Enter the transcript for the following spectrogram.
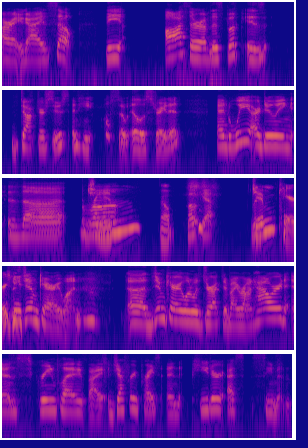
All right, you guys. So, the author of this book is Dr. Seuss, and he also illustrated. And we are doing the Ron- Jim. Oh, Oh, yeah, The- Jim the Jim Carrey one. Uh, Jim Carrey one was directed by Ron Howard and screenplay by Jeffrey Price and Peter S. Seaman.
